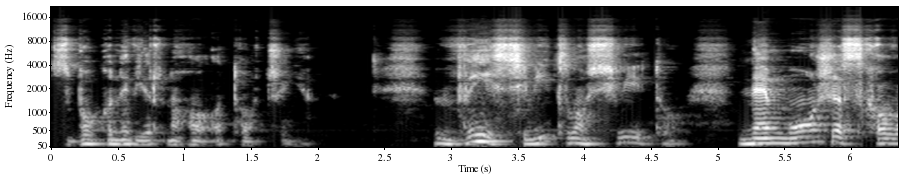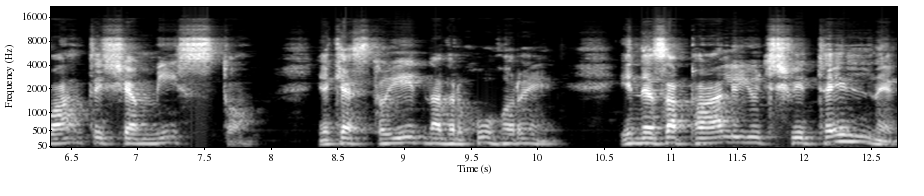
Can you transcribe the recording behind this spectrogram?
з боку невірного оточення. Ви, світло світу, не може сховатися місто, яке стоїть наверху гори, і не запалюють світильник,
